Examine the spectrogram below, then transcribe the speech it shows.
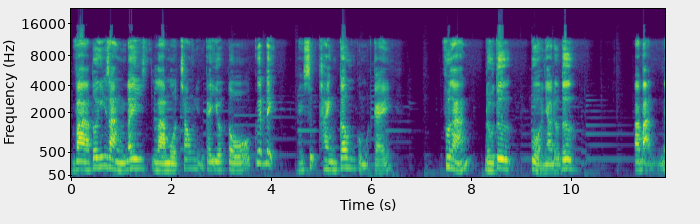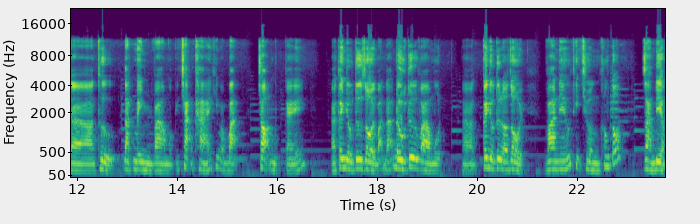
và tôi nghĩ rằng đây là một trong những cái yếu tố quyết định cái sự thành công của một cái phương án đầu tư của nhà đầu tư à, bạn à, thử đặt mình vào một cái trạng thái khi mà bạn chọn một cái à, kênh đầu tư rồi bạn đã đầu tư vào một à, kênh đầu tư đó rồi. Và nếu thị trường không tốt giảm điểm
